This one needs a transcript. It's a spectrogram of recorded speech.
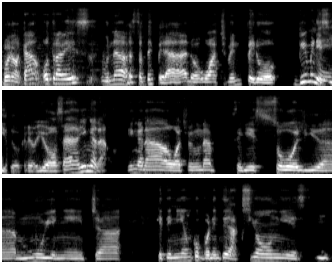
Bueno, acá otra vez una bastante esperada, ¿no? Watchmen, pero bien merecido, creo yo. O sea, bien ganado. Bien ganado, Watchmen, una serie sólida, muy bien hecha, que tenía un componente de acción y, es- y-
